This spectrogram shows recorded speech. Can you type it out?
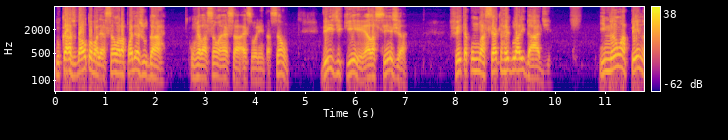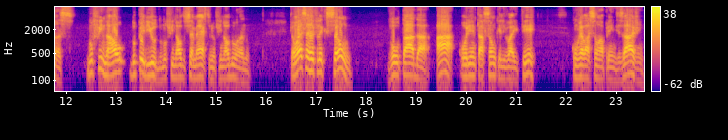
No caso da autoavaliação, ela pode ajudar com relação a essa, essa orientação, desde que ela seja feita com uma certa regularidade e não apenas no final do período, no final do semestre, no final do ano. Então essa reflexão voltada à orientação que ele vai ter com relação à aprendizagem,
